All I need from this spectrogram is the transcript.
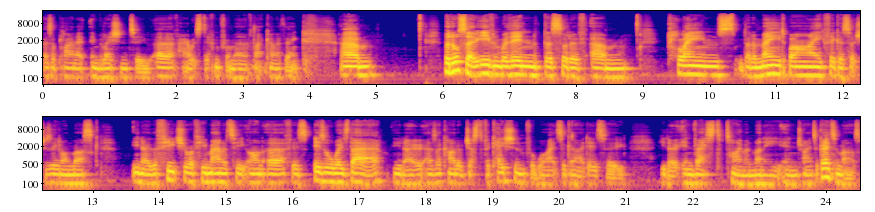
as a planet in relation to Earth, how it's different from Earth, that kind of thing. Um, but also, even within the sort of um, claims that are made by figures such as Elon Musk, you know, the future of humanity on Earth is is always there, you know, as a kind of justification for why it's a good idea to, you know, invest time and money in trying to go to Mars.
